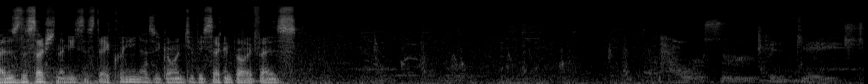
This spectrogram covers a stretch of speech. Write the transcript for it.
Alright, this is the section that needs to stay clean as we go into the second pillar phase. Power surge engaged.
